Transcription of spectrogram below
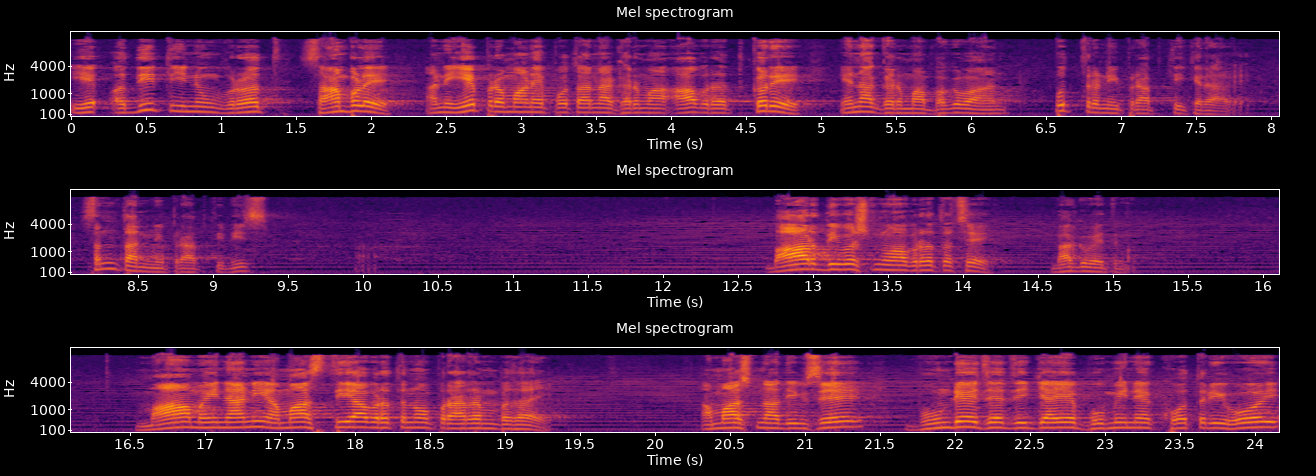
એ અદિતિનું વ્રત સાંભળે અને એ પ્રમાણે પોતાના ઘરમાં આ વ્રત કરે. એના ઘરમાં ભગવાન પુત્રની પ્રાપ્તિ કરાવે, સંતાનની પ્રાપ્તિ વીસ બાર દિવસનું આ વ્રત છે ભાગવતમાં. મા મહિનાની અમાસથી આ વ્રતનો પ્રારંભ થાય. અમાસના દિવસે ભૂંડે જે જગ્યાએ ભૂમિને ખોતરી હોય,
